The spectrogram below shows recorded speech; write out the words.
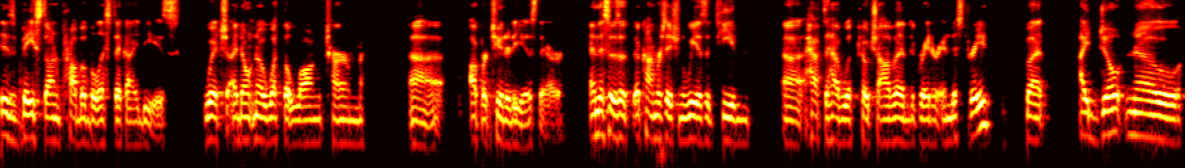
is based on probabilistic IDs, which I don't know what the long term uh, opportunity is there. And this is a, a conversation we as a team uh, have to have with Kochava and the greater industry. But I don't know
